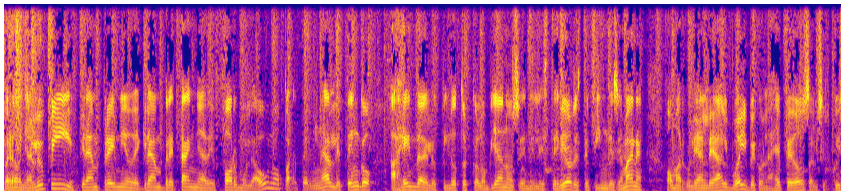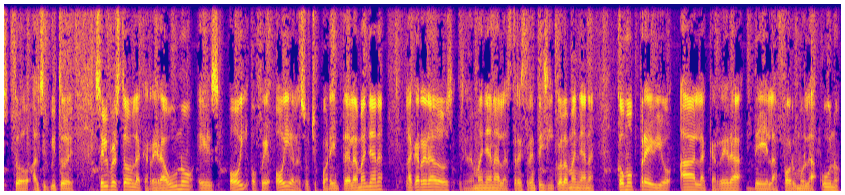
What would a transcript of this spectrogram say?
Bueno, doña Lupi, Gran Premio de Gran Bretaña de Fórmula 1. Para terminar, le tengo agenda de los pilotos colombianos en el exterior este fin de semana. Omar Julián Leal vuelve con la GP2 al circuito, al circuito de Silverstone. La carrera 1 es hoy, o fue hoy a las 8.40 de la mañana. La carrera 2 será mañana a las 3.35 de la mañana, como previo a la carrera de la Fórmula 1.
